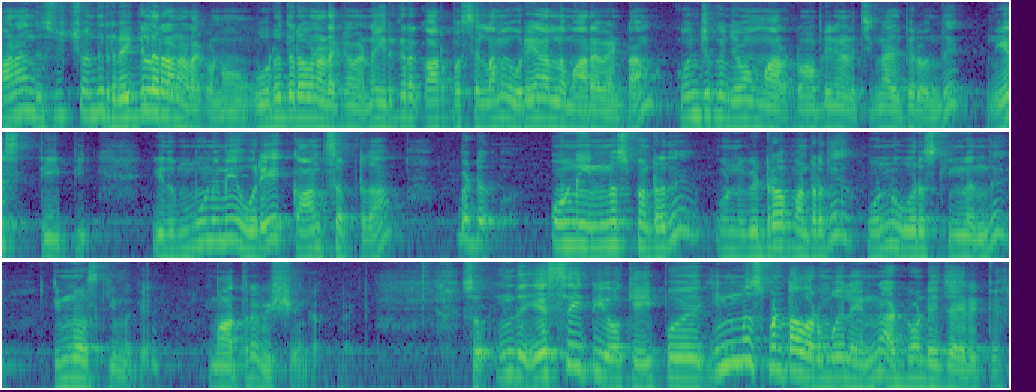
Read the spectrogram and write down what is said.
ஆனால் இந்த ஸ்விட்ச் வந்து ரெகுலராக நடக்கணும். ஒரு தடவை நடக்க வேண்டாம். இருக்கிற கார்பஸ் எல்லாமே ஒரே நாளில் மாற வேண்டாம். கொஞ்சம் கொஞ்சமாக மாறட்டும் அப்படின்னு நினச்சிங்கன்னா அது பேர் வந்து எஸ்டிபி இது மூணுமே ஒரே கான்செப்ட் தான். பட் ஒன்று இன்வெஸ்ட் பண்ணுறது ஒன்று விட்ரா பண்ணுறது ஒன்று ஒரு ஸ்கீம்லேருந்து இன்னொரு ஸ்கீமுக்கு மாத்திர விஷயங்கள். ஸோ இந்த எஸ்ஐபி ஓகே இப்போ இன்வெஸ்ட்மெண்ட்டாக வரும்போது என்ன அட்வான்டேஜாக இருக்குது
